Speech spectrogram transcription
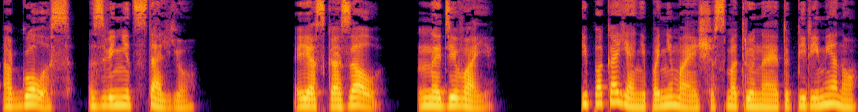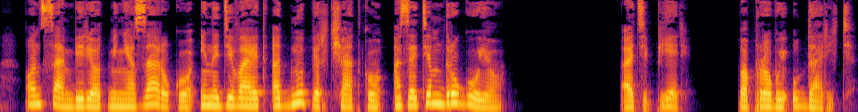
а голос звенит сталью. Я сказал «надевай». И пока я не понимаю, еще смотрю на эту перемену, он сам берет меня за руку и надевает одну перчатку, а затем другую. А теперь попробуй ударить.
